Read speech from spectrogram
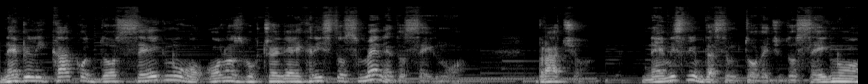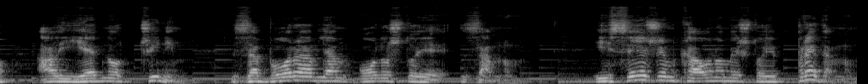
Ne bi li kako dosegnuo ono zbog čega je Hristos mene dosegnuo? Braćo, ne mislim da sam to već dosegnuo, ali jedno činim. Zaboravljam ono što je za mnom i sežem ka onome što je predavnom.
